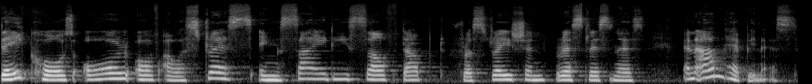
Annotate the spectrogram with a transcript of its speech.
They cause all of our stress, anxiety, self doubt, frustration, restlessness, and unhappiness.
